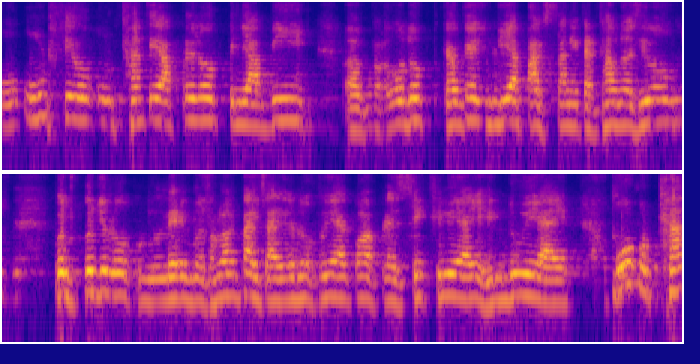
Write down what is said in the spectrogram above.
ਊਠ ਤੇ ਊਠਾਂ ਤੇ ਆਪਣੇ ਲੋਕ ਪੰਜਾਬੀ ਉਦੋਂ ਕਿਉਂਕਿ ਇੰਡੀਆ ਪਾਕਿਸਤਾਨ ਇਕੱਠਾ ਹੁੰਦਾ ਸੀ ਉਹ ਕੁਝ ਕੁਝ ਲੋਕ ਮੇਰੇ ਮੁਸਲਮਾਨ ਭਾਈਚਾਰੇ ਦੇ ਲੋਕ ਵੀ ਆਏ ਕੋਈ ਆਪਣੇ ਸਿੱਖ ਵੀ ਆਏ ਹਿੰਦੂ ਵੀ ਆਏ ਉਹ ਊਠਾਂ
